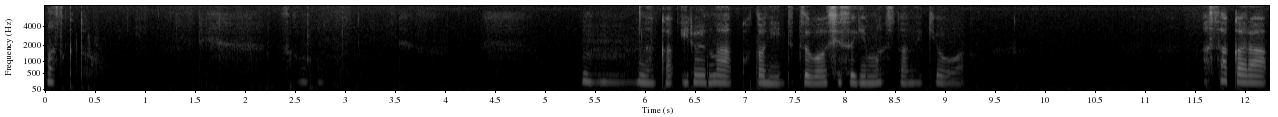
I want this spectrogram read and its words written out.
マスク取ろう。う。ん。なんかいろんなことに絶望しすぎましたね今日は。朝から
